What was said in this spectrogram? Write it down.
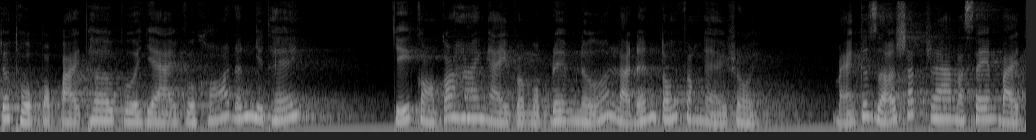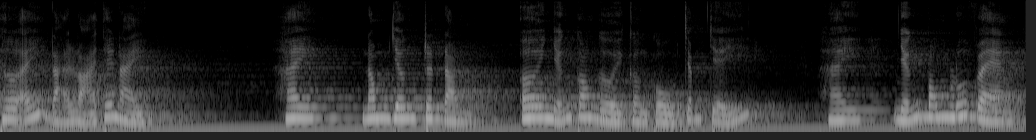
cho thuộc một bài thơ vừa dài vừa khó đến như thế Chỉ còn có hai ngày và một đêm nữa là đến tối văn nghệ rồi Bạn cứ dở sách ra mà xem bài thơ ấy đại loại thế này Hay, nông dân trên đồng Ơi những con người cần cù chăm chỉ. Hay, những bông lúa vàng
